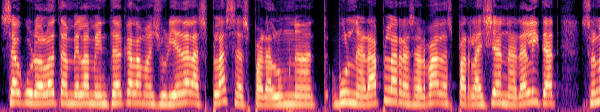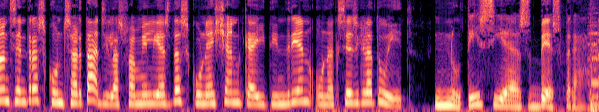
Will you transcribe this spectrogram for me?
Segurola també lamenta que la majoria de les places per alumnat vulnerable reservades per la Generalitat són en centres concertats i les famílies desconeixen que hi tindrien un accés gratuït. Notícies Vespre.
